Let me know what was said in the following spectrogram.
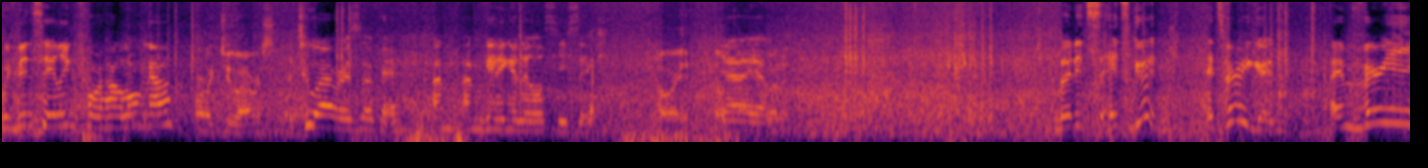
We've been sailing for how long now? For like two hours. Two hours, okay. I'm, I'm getting a little seasick. How are you? Don't Yeah, I am. it. but it's it's good it's very good i am very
